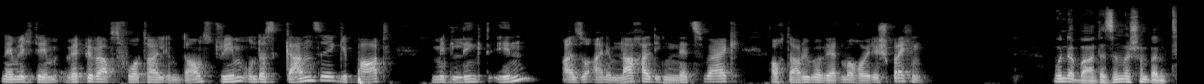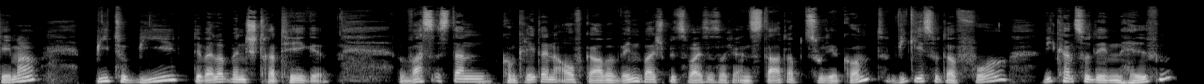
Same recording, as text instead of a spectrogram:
nämlich dem Wettbewerbsvorteil im Downstream und das Ganze gepaart mit LinkedIn, also einem nachhaltigen Netzwerk. Auch darüber werden wir heute sprechen. Wunderbar, da sind wir schon beim Thema. B2B Development Stratege. Was ist dann konkret deine Aufgabe, wenn beispielsweise solch ein Startup zu dir kommt? Wie gehst du da vor? Wie kannst du denen helfen?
